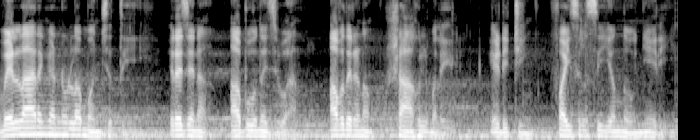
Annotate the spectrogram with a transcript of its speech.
വെള്ളാരം കണ്ണുള്ള മൊഞ്ചത്തി രചന അബു നജ്വാൻ. അവതരണം Shahul Malayil. Editing Faisal C M Noonjeri.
